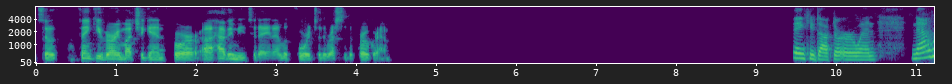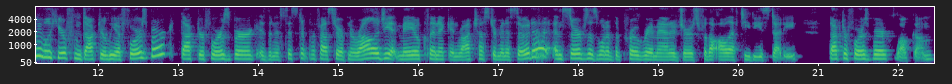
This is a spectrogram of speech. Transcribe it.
So thank you very much again for uh, having me today, and I look forward to the rest of the program. Thank you, Dr. Irwin. Now we will hear from Dr. Leah Forsberg. Dr. Forsberg is an assistant professor of neurology at Mayo Clinic in Rochester, Minnesota, and serves as one of the program managers for the All-FTD study. Dr. Forsberg, welcome.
